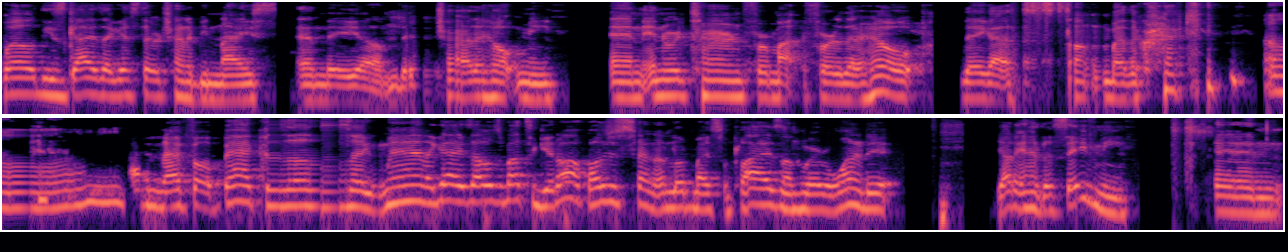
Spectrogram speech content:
Well, these guys, I guess they were trying to be nice, and they um they try to help me, and in return for my for their help, they got sunk by the Kraken. Oh, And I felt bad because I was like, man, guys, I was about to get off. I was just trying to unload my supplies on whoever wanted it. Y'all didn't have to save me. And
